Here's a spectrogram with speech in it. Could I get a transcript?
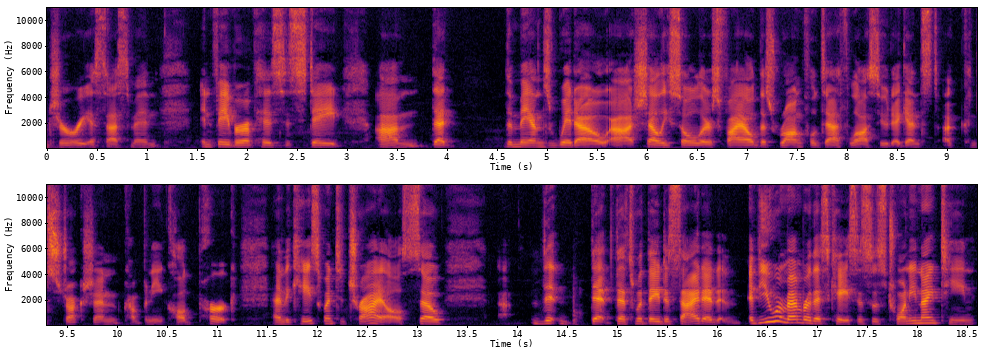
jury assessment in favor of his estate um, that the man's widow, uh, Shelly Solers, filed this wrongful death lawsuit against a construction company called Perk, and the case went to trial. So uh, that, that that's what they decided. If you remember this case, this was 2019.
